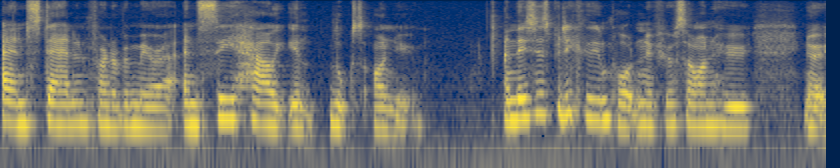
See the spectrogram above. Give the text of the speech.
and stand in front of a mirror and see how it looks on you. And this is particularly important if you're someone who, you know,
